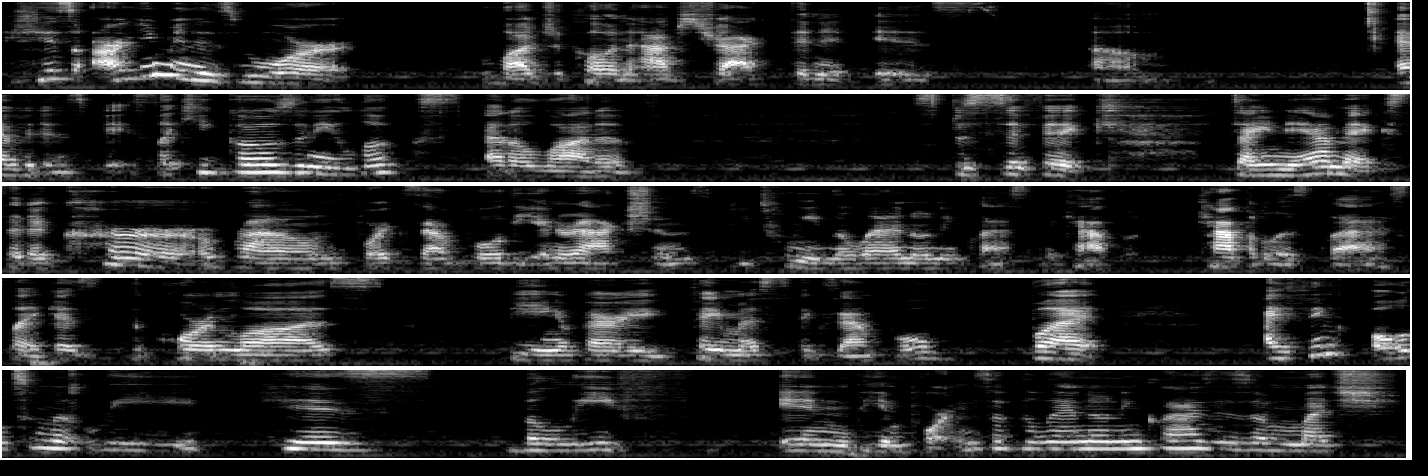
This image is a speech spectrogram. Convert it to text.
his argument is more logical and abstract than it is um, evidence based. Like he goes and he looks at a lot of specific dynamics that occur around, for example, the interactions between the landowning class and the cap- capitalist class, like as the Corn Laws being a very famous example. But I think ultimately his belief in the importance of the landowning class is a much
